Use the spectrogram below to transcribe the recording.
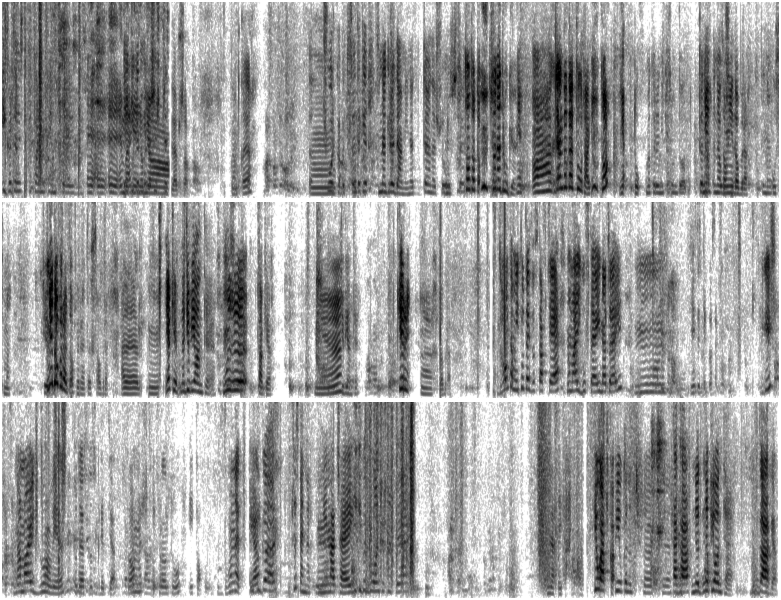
I to jest fajny film, który... Dobra. Czwórka, to takie nagradami, na ten szósty. To, to, to na drugie. A, gram to tutaj. To? Nie, tu. Nagrady są dobre. To na ósme, dobra. Na ósme. Nie, dobra, to teraz, dobra. Ale, jakie? Na dziewiąte. Może takie. Nie. Dziewiąte. Ach, dobra. Dzwonka mi tutaj zostawcie, na mojej główce inaczej. Nie, tylko Widzisz? Na mojej głowie jest subskrypcja. To mysz do frontu i to. Dzwonek. Ja go przestań inaczej. I wyłączę się. Inaczej. Piłeczka. Piłeczka na piąte. Ustawia.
